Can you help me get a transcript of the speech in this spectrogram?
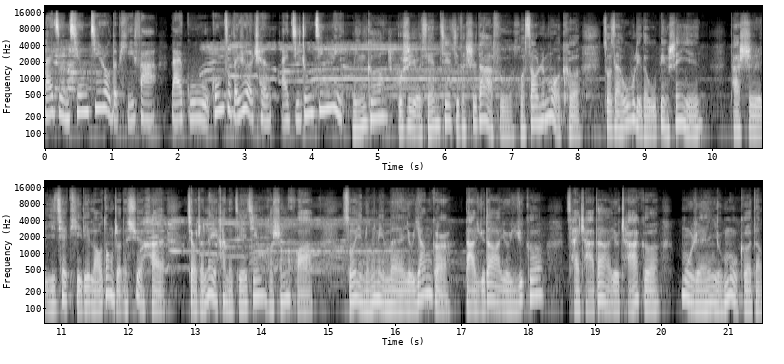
来减轻肌肉的疲乏，来鼓舞工作的热忱，来集中精力。民歌不是有闲阶级的士大夫或骚人墨客坐在屋里的无病呻吟，它是一切体力劳动者的血汗，叫着泪汗的结晶和升华。所以农民们有秧歌，打鱼的有渔歌，采茶的有茶歌，牧人有牧歌等。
